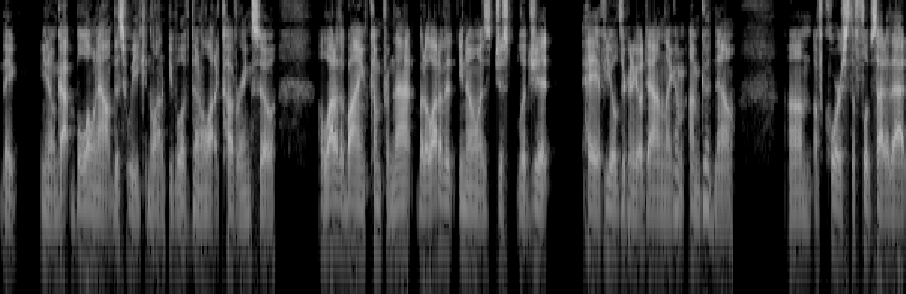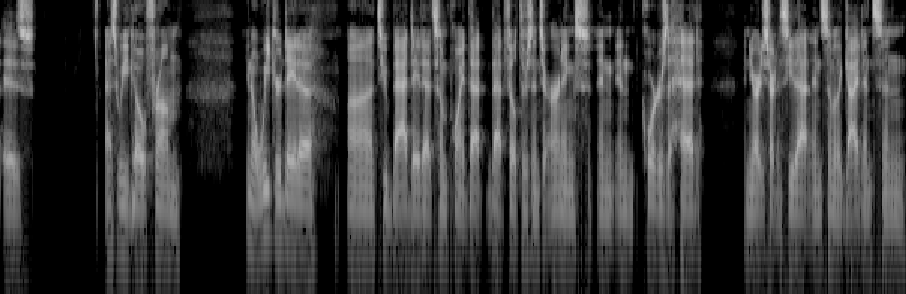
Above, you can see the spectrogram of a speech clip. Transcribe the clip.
they you know got blown out this week, and a lot of people have done a lot of covering. So a lot of the buying come from that, but a lot of it you know is just legit. Hey, if yields are going to go down, like I'm I'm good now. Um, of course, the flip side of that is as we go from you know weaker data uh, to bad data at some point that that filters into earnings in, in quarters ahead and you're already starting to see that in some of the guidance and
